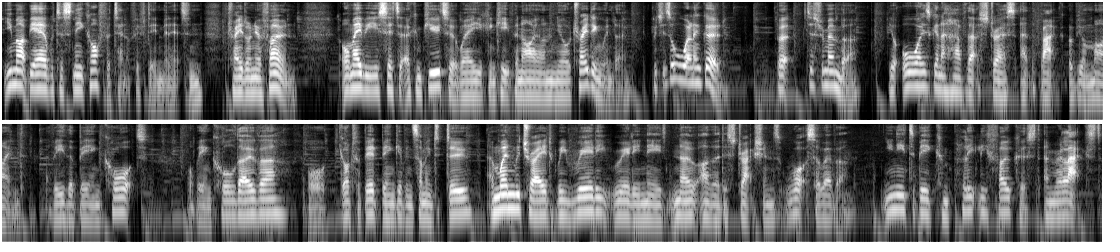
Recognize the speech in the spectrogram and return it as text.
You might be able to sneak off for 10 or 15 minutes and trade on your phone. Or maybe you sit at a computer where you can keep an eye on your trading window, which is all well and good. But just remember, you're always going to have that stress at the back of your mind of either being caught or being called over or God forbid being given something to do. And when we trade, we really, really need no other distractions whatsoever. You need to be completely focused and relaxed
